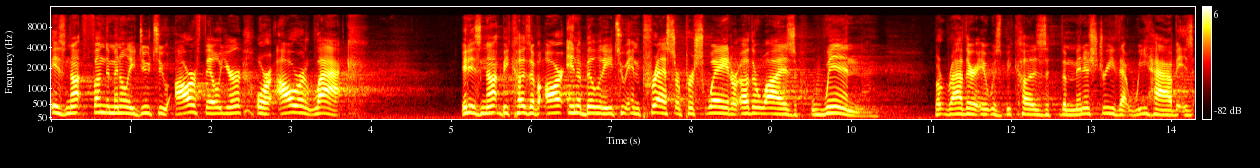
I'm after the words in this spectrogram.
is not fundamentally due to our failure or our lack it is not because of our inability to impress or persuade or otherwise win, but rather it was because the ministry that we have is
